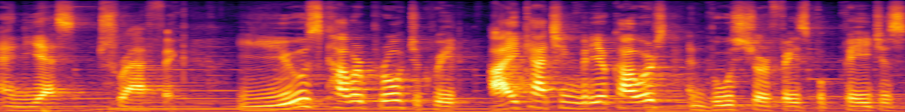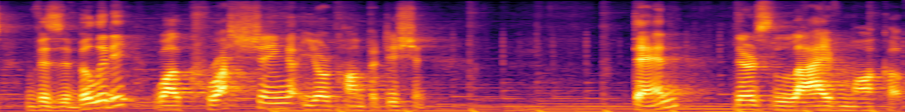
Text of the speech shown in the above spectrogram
and yes, traffic. Use Cover Pro to create eye-catching video covers and boost your Facebook page's visibility while crushing your competition. Then there's Live Mockup.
